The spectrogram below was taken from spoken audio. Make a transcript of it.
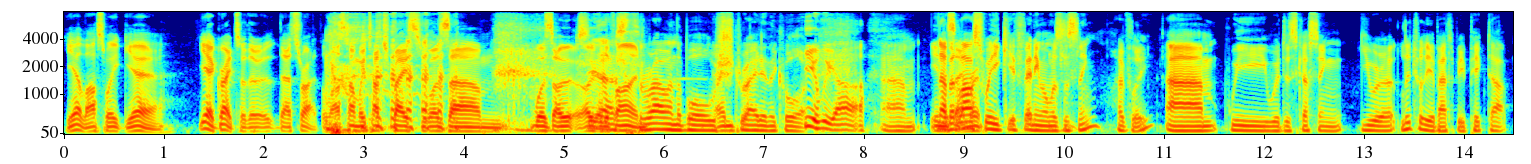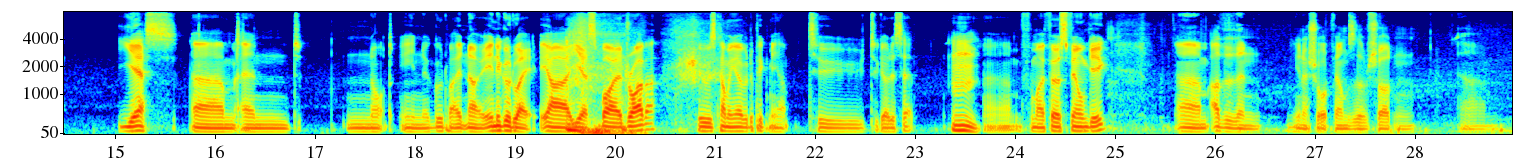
Yeah, last week. Yeah, yeah, great. So the, that's right. The last time we touched base was um was o- over the phone. throwing the ball And- straight in the court. Here we are. Um, In no, the but same last room. week, if anyone was listening, hopefully, um, we were discussing you were literally about to be picked up. Yes, um, and not in a good way. No, in a good way. Uh, yes, by a driver who was coming over to pick me up to to go to set Mm. um, for my first film gig. Um, other than you know short films that I've shot and um,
